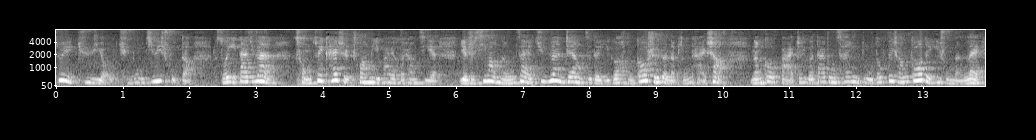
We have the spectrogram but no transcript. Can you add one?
最具有群众基础的。所以大剧院从最开始创立八月合唱节，也是希望能在剧院这样子的一个很高水准的平台上，能够把这个大众参与度都非常高的艺术门类，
